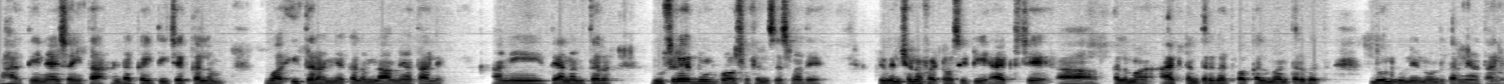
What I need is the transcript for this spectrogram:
भारतीय न्यायसंहिता डकैतीचे कलम व इतर अन्य कलम लावण्यात आले. आणि त्यानंतर दुसरे दोन क्रॉस ऑफेन्सेसमध्ये प्रिव्हेन्शन ऑफ अट्रॉसिटी ॲक्टचे कलम ॲक्ट अंतर्गत व कलम अंतर्गत दोन गुन्हे नोंद करण्यात आले.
